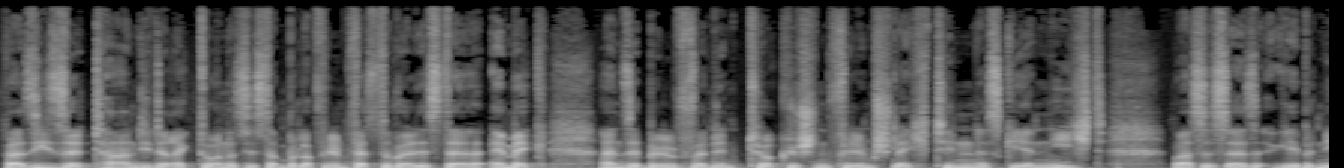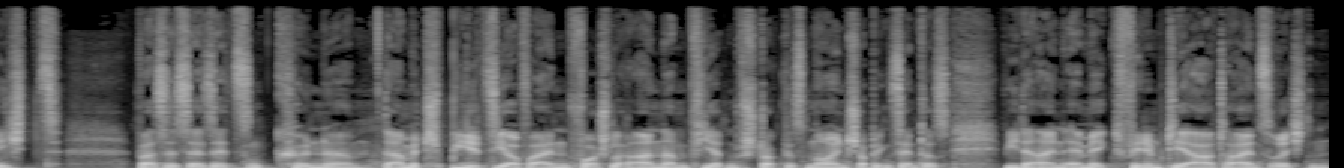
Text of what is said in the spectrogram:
Vasise Tan, die Direktorin des Istanbuler Filmfestival, ist der Emek ein Symbol für den türkischen Film schlechthin. Es gehe nicht, was es gebe nicht, was es ersetzen könne. Damit spielt sie auf einen Vorschlag an, am vierten Stock des neuen Shoppingcenters wieder ein EMEC Filmtheater einzurichten.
